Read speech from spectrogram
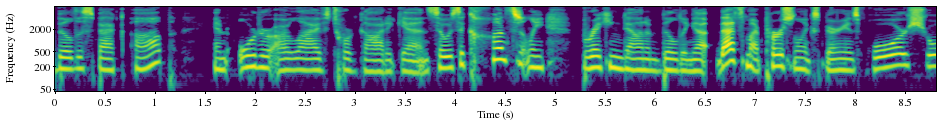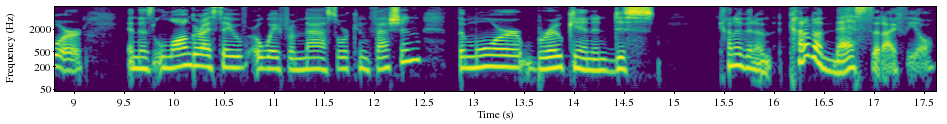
build us back up and order our lives toward God again. So it's a constantly breaking down and building up. That's my personal experience for sure. And the longer I stay away from mass or confession, the more broken and dis kind of in a kind of a mess that I feel.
